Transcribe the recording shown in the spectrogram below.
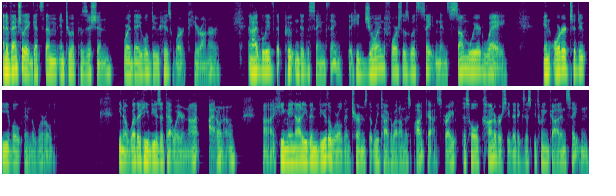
and eventually it gets them into a position where they will do his work here on earth. And I believe that Putin did the same thing, that he joined forces with Satan in some weird way in order to do evil in the world. You know, whether he views it that way or not, I don't know. Uh, he may not even view the world in terms that we talk about on this podcast, right? This whole controversy that exists between God and Satan.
